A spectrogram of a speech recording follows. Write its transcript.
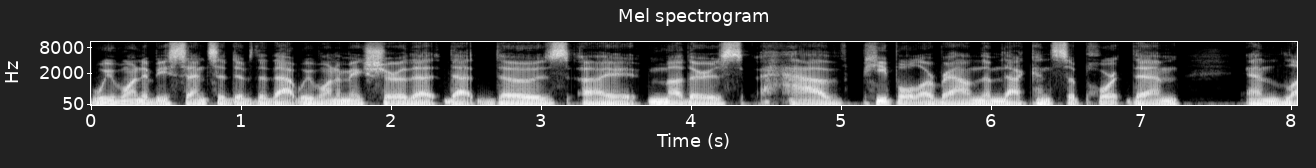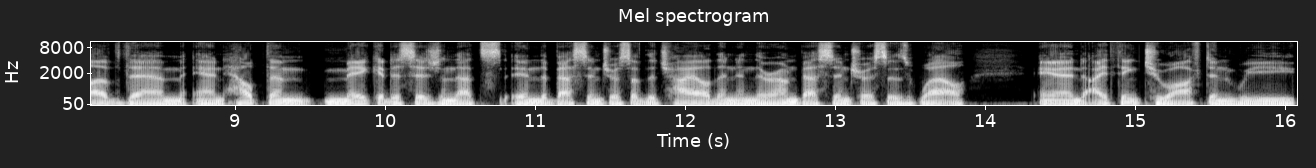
we want to be sensitive to that. We want to make sure that that those uh, mothers have people around them that can support them and love them and help them make a decision that's in the best interest of the child and in their own best interest as well. And I think too often we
